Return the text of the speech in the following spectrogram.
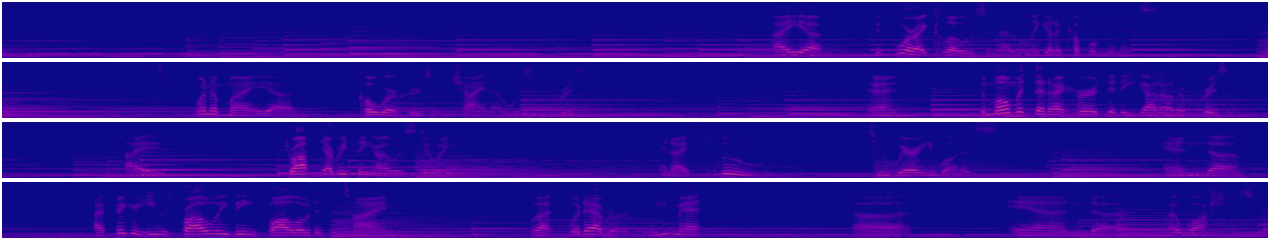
I, um, before I close, and I've only got a couple minutes, one of my um, coworkers in China was in prison. And the moment that I heard that he got out of prison, I dropped everything I was doing and I flew to where he was. And uh, I figured he was probably being followed at the time, but whatever. We met uh, and uh, I washed his feet.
